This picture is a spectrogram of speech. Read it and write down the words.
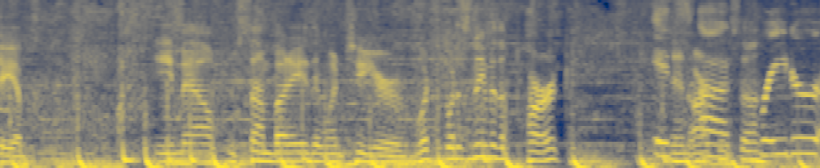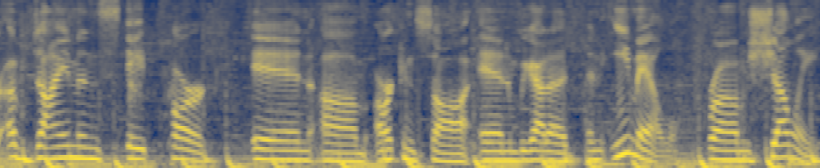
Happy 4th to you. Email from somebody that went to your, what, what is the name of the park? It's in uh, Arkansas? Crater of Diamonds State Park in um, Arkansas, and we got a, an email from Shelly,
